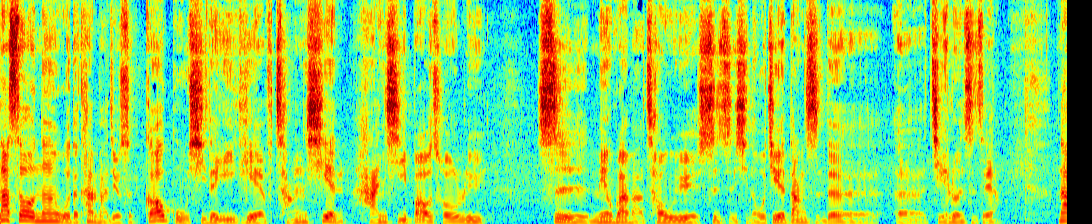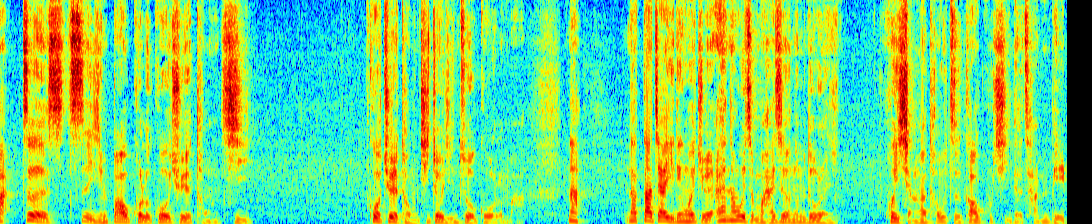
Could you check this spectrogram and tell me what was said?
那时候呢，我的看法就是高股息的 ETF 长线含息报酬率是没有办法超越市值型的。我记得当时的呃结论是这样。那这是已经包括了过去的统计，过去的统计就已经做过了嘛？那那大家一定会觉得，哎，那为什么还是有那么多人会想要投资高股息的产品？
